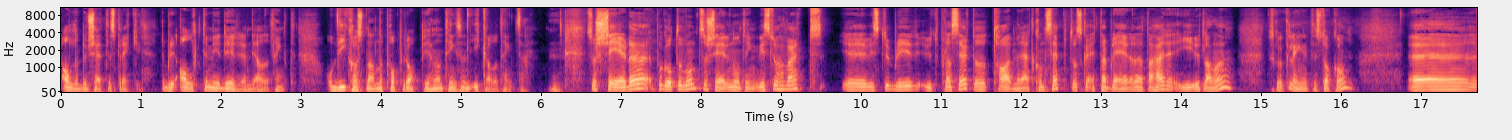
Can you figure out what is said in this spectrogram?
alle budsjetter sprekker. Det blir alltid mye dyrere enn de hadde tenkt. Og de kostnadene popper opp gjennom ting som de ikke hadde tenkt seg. Så skjer det, på godt og vondt, så skjer det noen ting. Hvis du har vært eh, hvis du blir utplassert og tar med deg et konsept og skal etablere dette her i utlandet Du skal ikke lenger til Stockholm. Eh,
